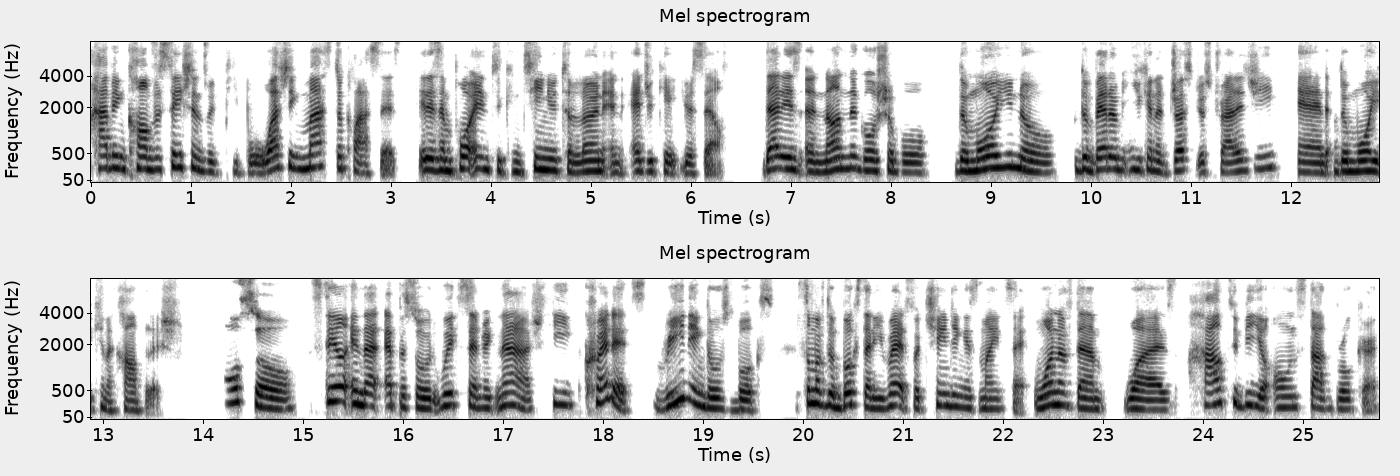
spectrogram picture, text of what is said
having conversations with people, watching master classes. It is important to continue to learn and educate yourself. That is a non-negotiable. The more you know, the better you can adjust your strategy and the more you can accomplish. Also, still in that episode with Cedric Nash, he credits reading those books some of the books that he read for changing his mindset. One of them was How to Be Your Own Stockbroker.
